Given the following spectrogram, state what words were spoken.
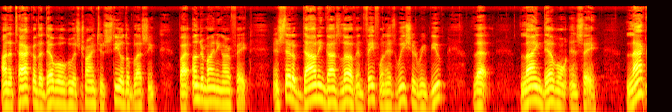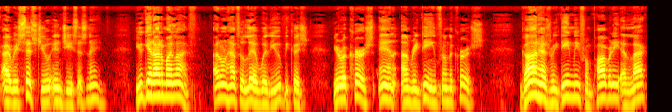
an attack of the devil who is trying to steal the blessing by undermining our faith. Instead of doubting God's love and faithfulness, we should rebuke that lying devil and say, Lack, I resist you in Jesus' name. You get out of my life. I don't have to live with you because you're a curse and I'm redeemed from the curse. God has redeemed me from poverty and lack.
